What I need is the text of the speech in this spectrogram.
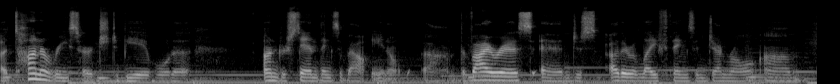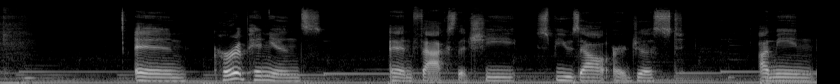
a ton of research to be able to understand things about you know um, the virus and just other life things in general um, and her opinions and facts that she spews out are just, I mean,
